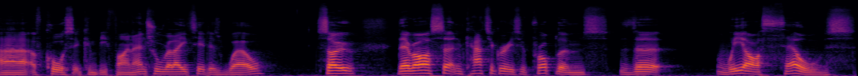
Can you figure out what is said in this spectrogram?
Uh, of course, it can be financial related as well. So, there are certain categories of problems that we ourselves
